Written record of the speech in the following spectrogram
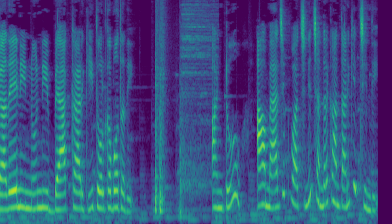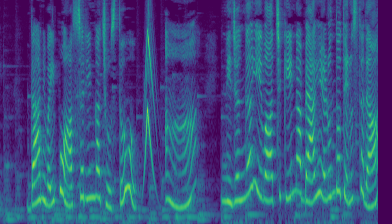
గదే నిన్ను నీ బ్యాగ్ కాడికి తోల్కబోతుంది అంటూ ఆ మ్యాజిక్ వాచ్ని చంద్రకాంతానికి ఇచ్చింది. దానివైపు ఆశ్చర్యంగా చూస్తూ ఆ నిజంగా ఈ వాచ్కి నా బ్యాగ్ ఏడుందో తెలుస్తుందా?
